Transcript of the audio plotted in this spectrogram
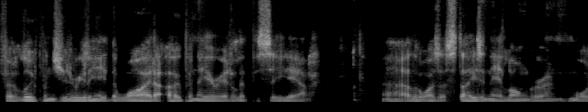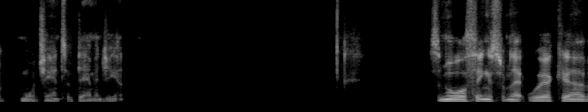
for lupins, you really need the wider open area to let the seed out. Uh, otherwise it stays in there longer and more, more chance of damaging it. Some more things from that work. Uh,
